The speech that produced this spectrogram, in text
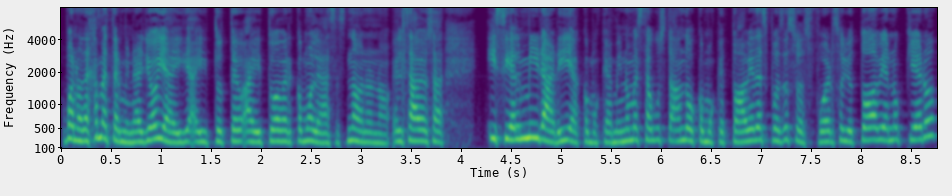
bueno, déjame terminar yo y ahí, ahí, tú, te, ahí tú a ver cómo le haces. No, no, no, él sabe, o sea, y si él miraría como que a mí no me está gustando o como que todavía después de su esfuerzo yo todavía no quiero,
